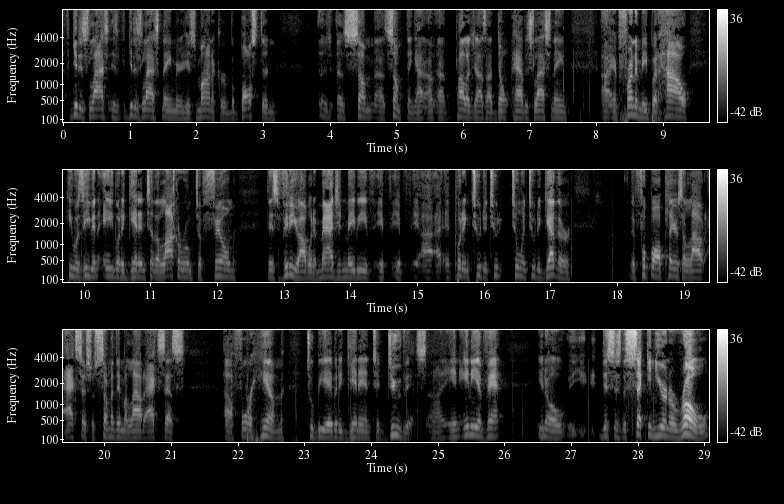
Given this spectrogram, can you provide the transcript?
forget his last I forget his last name or his moniker, but Boston uh, uh some uh, something. I, I, apologize, I don't have his last name uh, in front of me, but how he was even able to get into the locker room to film this video. I would imagine maybe if if, if, if putting two to two two and two together, the football players allowed access, or some of them allowed access uh, for him to be able to get in to do this. Uh, in any event, you know, this is the second year in a row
